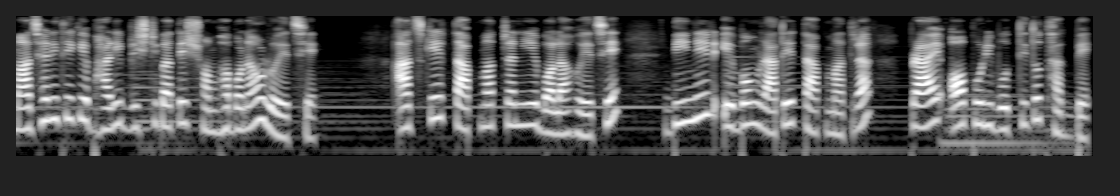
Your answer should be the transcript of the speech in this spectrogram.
মাঝারি থেকে ভারী বৃষ্টিপাতের সম্ভাবনাও রয়েছে। আজকের তাপমাত্রা নিয়ে বলা হয়েছে, দিনের এবং রাতের তাপমাত্রা প্রায় অপরিবর্তিত থাকবে।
